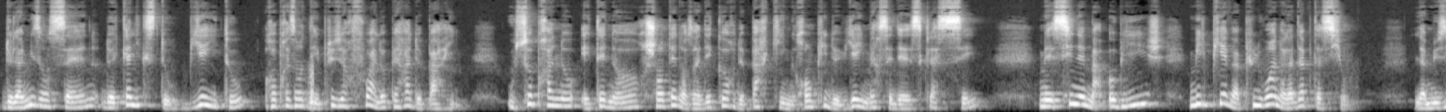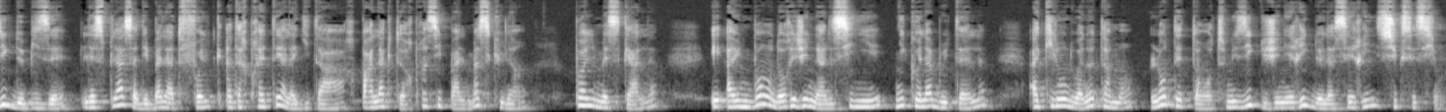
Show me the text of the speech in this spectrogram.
de la mise en scène de Calixto Bieito, représenté plusieurs fois à l'Opéra de Paris, où soprano et ténor chantaient dans un décor de parking rempli de vieilles Mercedes classe C, mais cinéma oblige, Millepied va plus loin dans l'adaptation. La musique de Bizet laisse place à des ballades folk interprétées à la guitare par l'acteur principal masculin, Paul Mescal, et à une bande originale signée Nicolas Brutel, à qui l'on doit notamment l'entêtante musique du générique de la série Succession.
